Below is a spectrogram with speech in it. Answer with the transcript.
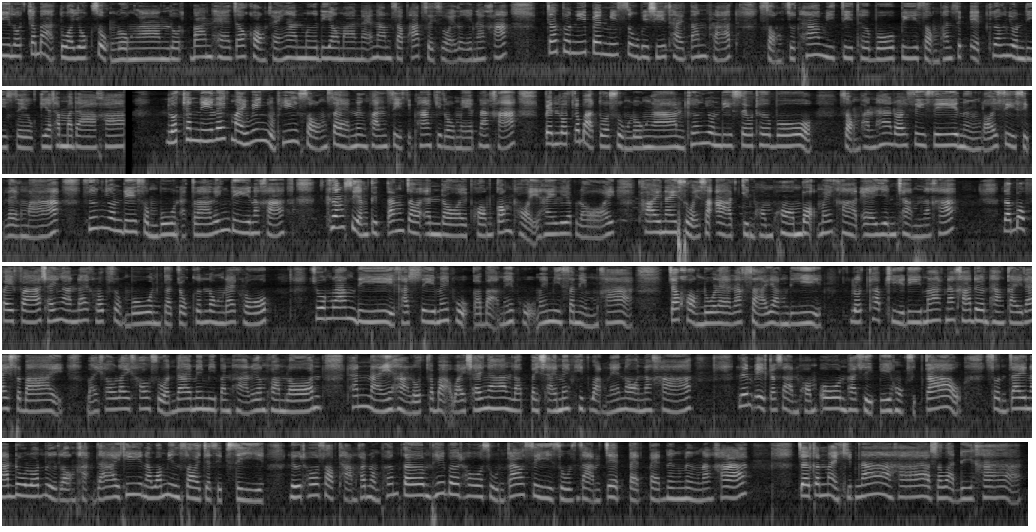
มีรถกระบะตัวยกสูงโรงงาน รถบ้านแท้เจ้าของใช้งานมือเดียวมาแนะนำสภาพสวยๆเลยนะคะ เจ้าตัวนี้เป็น Mitsubishi Titan Plus 2.5 VG Turbo ปี 2011 เครื่องยนต์ดีเซล เกียร์ธรรมดาค่ะ รถคันนี้เลขไมล์วิ่งอยู่ที่ 2,1,045 กิโลเมตรนะคะ เป็นรถกระบะตัวสูงโรงงาน เครื่องยนต์ดีเซลเทอร์โบ 2,500 ซีซี 140 แรงม้า เครื่องยนต์ดีสมบูรณ์ อัตราเร่งดีนะคะ เครื่องเสียงติดตั้งจอ Android พร้อมกล้องถอยให้เรียบร้อย ภายในสวยสะอาด กลิ่นหอมๆ เบาะไม่ขาด แอร์เย็นฉ่ำนะคะ ระบบไฟฟ้าใช้งานได้ครบสมบูรณ์ กระจกขึ้นลงได้ครบ ช่วงล่างดี คัสซีไม่ผุกระบะไม่ผุไม่มีสนิมค่ะ เจ้าของดูแลรักษาอย่างดี รถขับขี่ดีมากนะคะ เดินทางไกลได้สบาย ไว้เข้าไร่เข้าสวนได้ไม่มีปัญหาเรื่องความร้อน ท่านไหนหารถกระบะไว้ใช้งานรับไปใช้ไม่ผิดหวังแน่นอนนะคะ เล่มเอกสารพร้อมโอน ภาษีปี 69 สนใจนัดดูรถหรือลองขับได้ที่นวมินซอย 74 หรือโทรสอบถามขนมเพิ่มเติมที่เบอร์โทร 0940378811 นะคะ เจอกันใหม่คลิปหน้าค่ะ สวัสดีค่ะ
